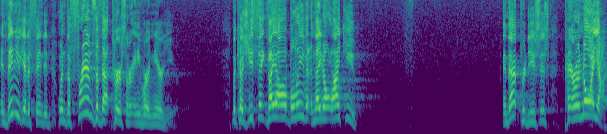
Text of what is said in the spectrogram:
And then you get offended when the friends of that person are anywhere near you. Because you think they all believe it and they don't like you. And that produces paranoia.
